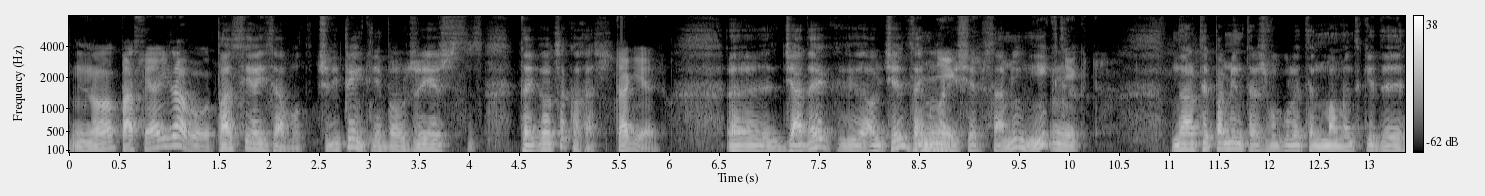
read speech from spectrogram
No, pasja i zawód. Pasja i zawód, czyli pięknie, bo żyjesz z tego, co kochasz. Tak jest. E, Dziadek, ojciec zajmowali Nikt. się psami? Nikt? Nikt. No a ty pamiętasz w ogóle ten moment, kiedy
